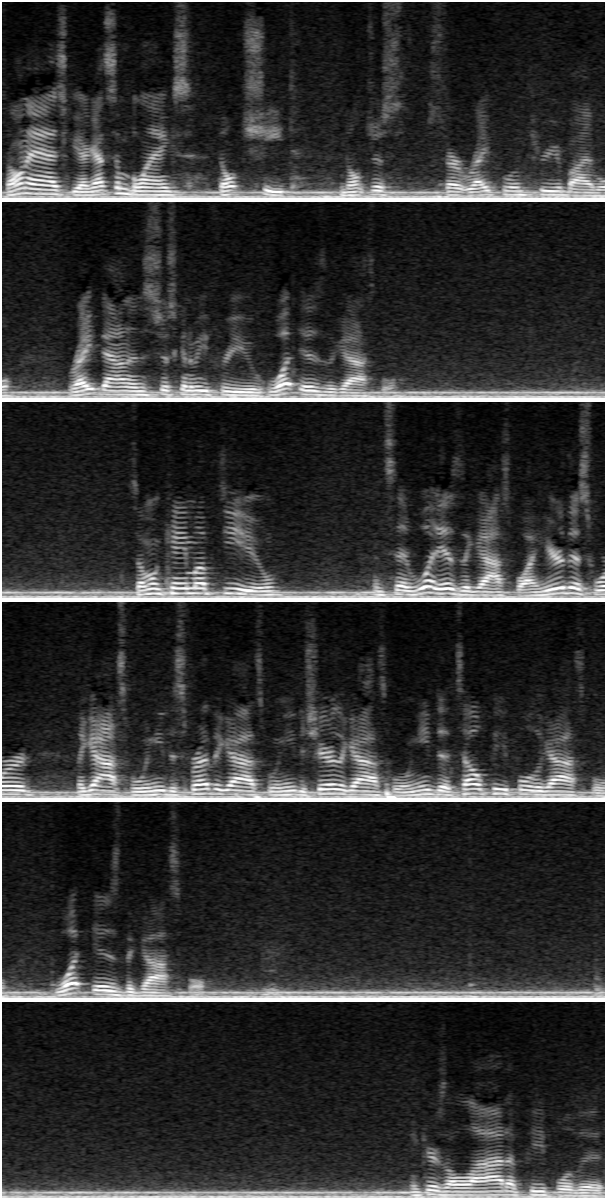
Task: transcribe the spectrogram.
So I want to ask you, I got some blanks. Don't cheat. Don't just start rifling through your Bible. Write down, and it's just going to be for you. What is the gospel? Someone came up to you and said, What is the gospel? I hear this word, the gospel. We need to spread the gospel. We need to share the gospel. We need to tell people the gospel. What is the gospel? I think there's a lot of people that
